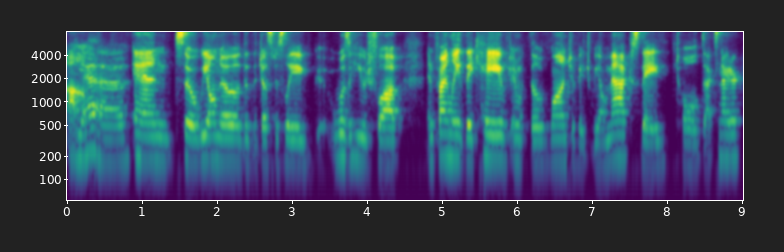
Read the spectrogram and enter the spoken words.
Um, yeah. And so we all know that the Justice League was a huge flop. And finally, they caved. And with the launch of HBO Max, they told Zack Snyder,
